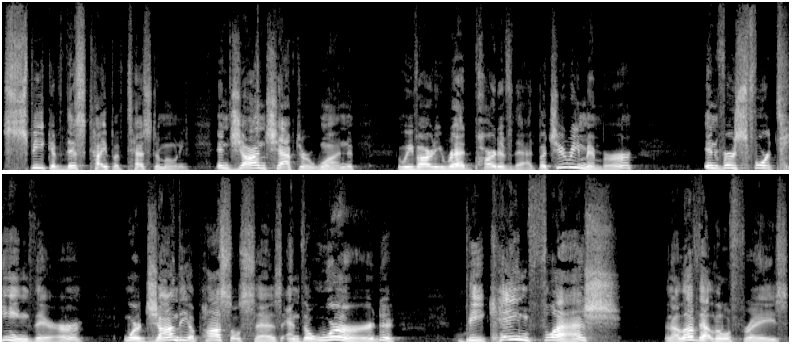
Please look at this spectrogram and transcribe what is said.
speak of this type of testimony. In John chapter 1, we've already read part of that, but you remember in verse 14 there, where John the Apostle says, And the Word became flesh, and I love that little phrase,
